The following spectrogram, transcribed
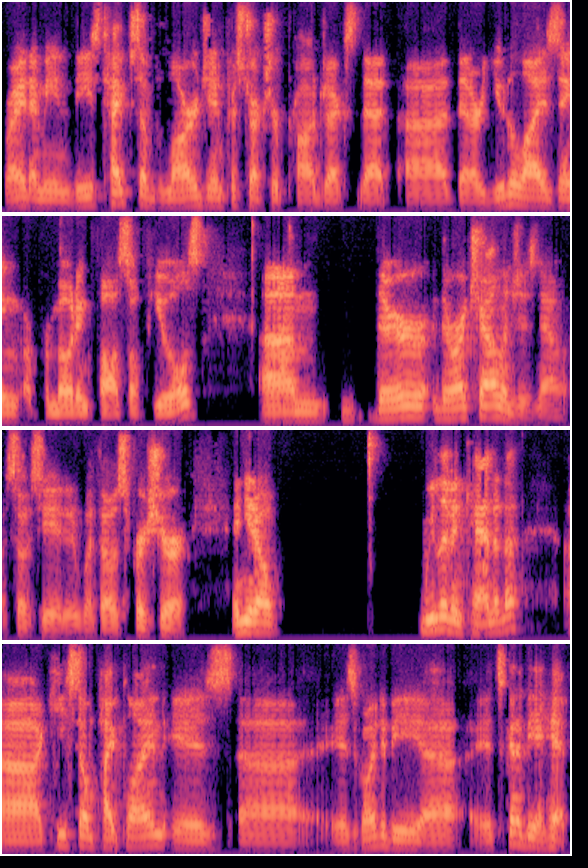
right? I mean, these types of large infrastructure projects that uh, that are utilizing or promoting fossil fuels, um, there there are challenges now associated with those for sure. And you know, we live in Canada. Uh, Keystone Pipeline is uh, is going to be uh, it's going to be a hit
